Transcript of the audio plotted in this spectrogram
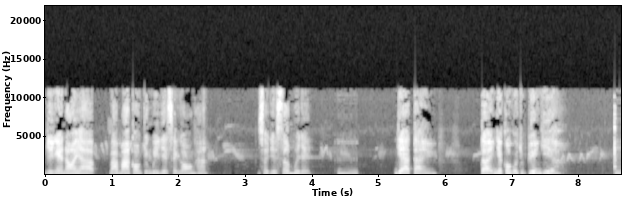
Vậy nghe nói à, bà má con chuẩn bị về Sài Gòn hả? Sao về sớm quá vậy? Ừ, dạ tại, tại nhà con có chút chuyện gì à? Ừ.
